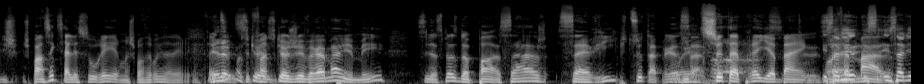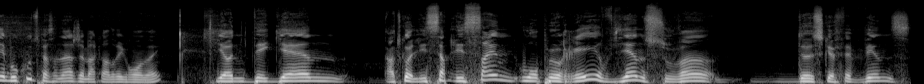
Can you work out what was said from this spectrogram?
je, pensais que ça allait sourire, mais je pensais pas que ça allait rire. Fait Mais que là, c'est- ce que, ce j'ai vraiment aimé, c'est l'espèce de passage, ça rit, puis tout de suite après, Ouais. ça... Tout de suite après, il y a bang. Et, ça vient, mal. et ça vient beaucoup du personnage de Marc-André Grondin, qui a une dégaine. En tout cas, les, les scènes où on peut rire viennent souvent de ce que fait Vince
